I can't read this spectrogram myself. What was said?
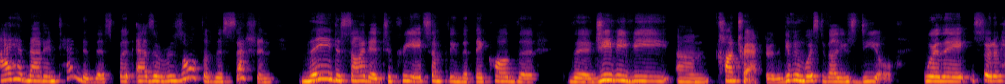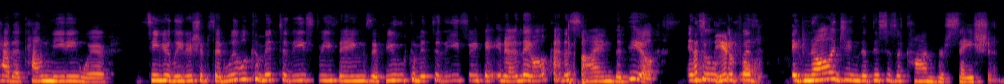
I had not intended this, but as a result of this session, they decided to create something that they called the the GVV um, contract or the Giving Voice to Values deal, where they sort of had a town meeting where senior leadership said, "We will commit to these three things if you commit to these three things," you know, and they all kind of signed the deal. And That's so it was acknowledging that this is a conversation.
